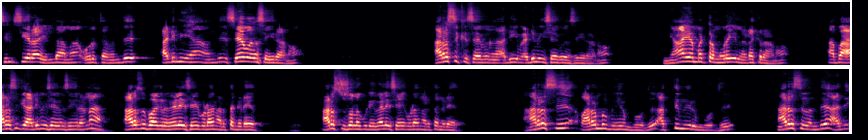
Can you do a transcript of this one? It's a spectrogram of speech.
சின்சியராக இல்லாமல் ஒருத்தன் வந்து அடிமையாக வந்து சேவகம் செய்கிறானோ அரசுக்கு சேவகம் அடி அடிமை சேவகம் செய்கிறானோ நியாயமற்ற முறையில் நடக்கிறானோ அப்போ அரசுக்கு அடிமை சேவகம் செய்கிறான்னா அரசு பார்க்குற வேலையை செய்யக்கூடாதுன்னு அர்த்தம் கிடையாது. அரசு சொல்லக்கூடிய வேலையை செய்யக்கூடாதுன்னு அர்த்தம் கிடையாது. அரசு வரம்பு மீறும் போது அத்துமீறும் போது அரசு வந்து அதி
